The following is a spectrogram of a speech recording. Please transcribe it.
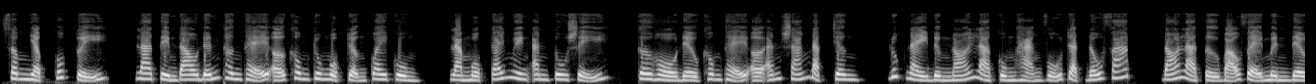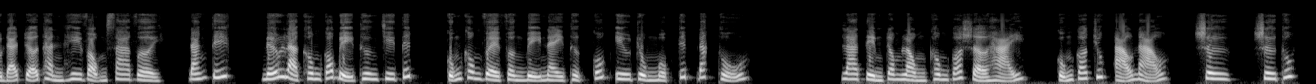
Xâm nhập cốt tủy, la tìm đau đến thân thể ở không trung một trận quay cuồng, làm một cái nguyên anh tu sĩ, cơ hồ đều không thể ở ánh sáng đặt chân, lúc này đừng nói là cùng hạng vũ trạch đấu pháp, đó là tự bảo vệ mình đều đã trở thành hy vọng xa vời, đáng tiếc, nếu là không có bị thương chi tích, cũng không về phần bị này thực cốt yêu trùng một kích đắc thủ. La tìm trong lòng không có sợ hãi, cũng có chút ảo não, sư, sư thúc.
